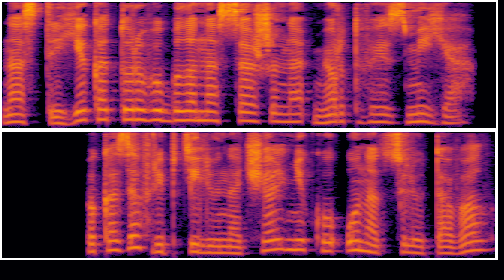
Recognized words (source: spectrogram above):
на острие которого была насажена мертвая змея. Показав рептилию начальнику, он отсалютовал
